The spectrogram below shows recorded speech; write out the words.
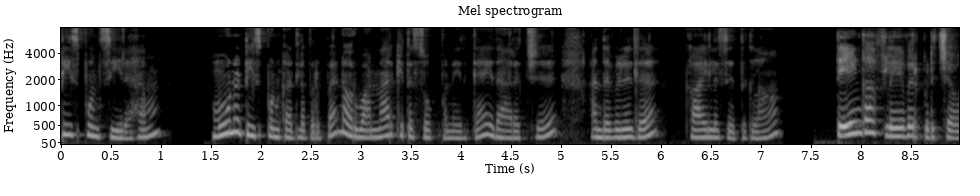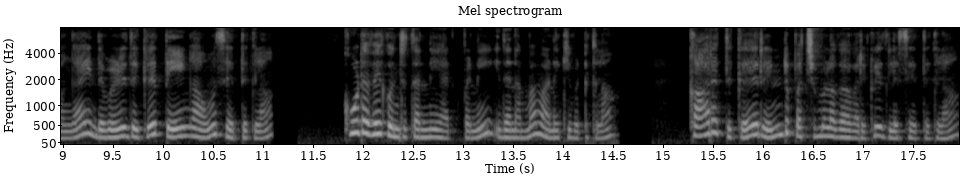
டீஸ்பூன் சீரகம் மூணு டீஸ்பூன் கடலைப்பருப்பை நான் ஒரு ஒன் ஹவர் கிட்ட சோக் பண்ணியிருக்கேன். இதை அரைச்சி அந்த விழுதை காயில் சேர்த்துக்கலாம். தேங்காய் ஃப்ளேவர் பிடிச்சவங்க இந்த விழுதுக்கு தேங்காயும் சேர்த்துக்கலாம். கூடவே கொஞ்சம் தண்ணி ஆட் பண்ணி இதை நம்ம வணக்கி விட்டுக்கலாம். காரத்துக்கு ரெண்டு பச்சை மிளகா வரைக்கும் இதில் சேர்த்துக்கலாம்.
